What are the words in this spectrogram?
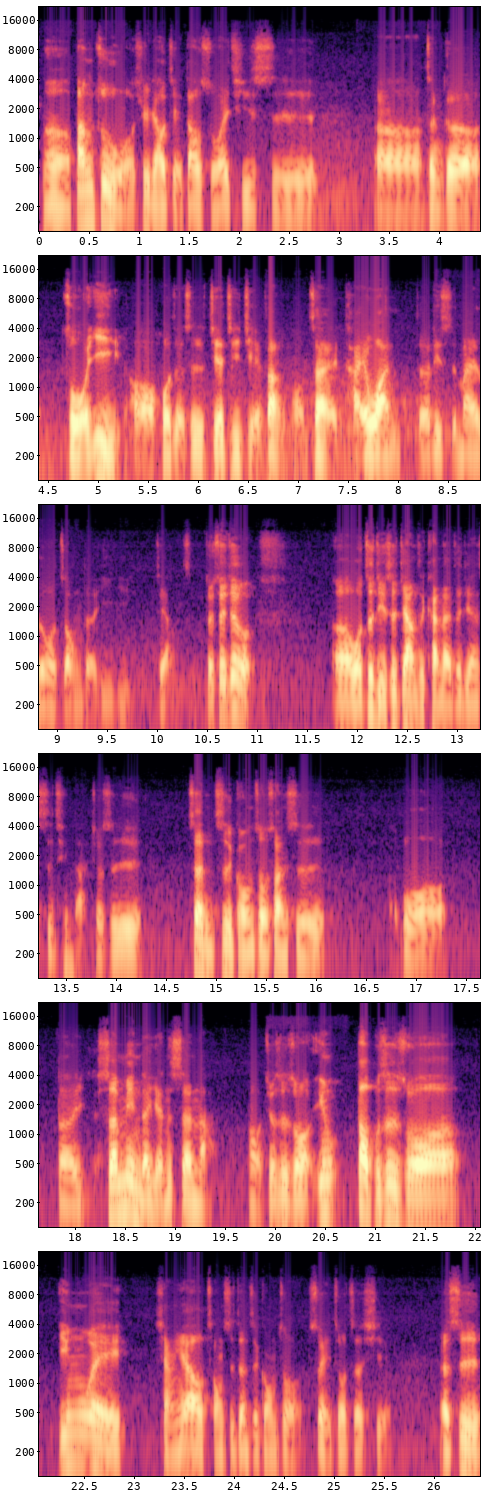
呃帮助我去了解到说，哎，其实呃整个左翼哦或者是阶级解放哦在台湾的历史脉络中的意义这样子，对，所以这个呃我自己是这样子看待这件事情的，就是政治工作算是我的生命的延伸啦。哦，就是说，因倒不是说因为想要从事政治工作，所以做这些，而是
